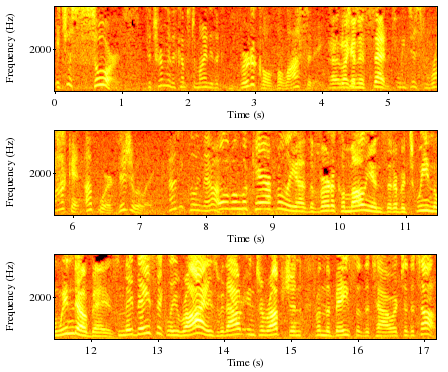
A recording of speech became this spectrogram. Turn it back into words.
it just soars. The term that comes to mind is a vertical velocity. Uh, like just, an ascent. We just rocket upward visually. How's he pulling that off? Well, we'll look carefully at the vertical mullions that are between the window bays. And they basically rise without interruption from the base of the tower to the top.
